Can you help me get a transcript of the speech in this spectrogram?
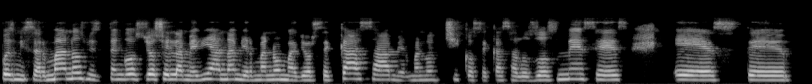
pues mis hermanos, mis, tengo, yo soy la mediana, mi hermano mayor se casa, mi hermano chico se casa a los dos meses, este,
